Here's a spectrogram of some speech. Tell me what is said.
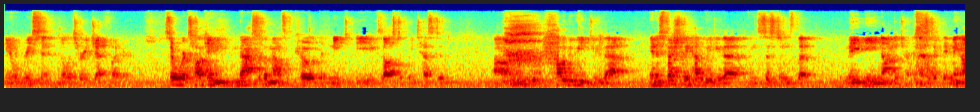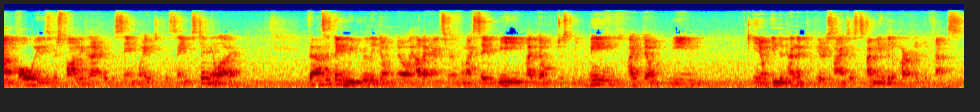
you know, recent military jet fighter. So we're talking massive amounts of code that need to be exhaustively tested. Um, how do we do that? And especially how do we do that in systems that may be non-deterministic? They may not always respond exactly the same way to the same stimuli. That's a thing we really don't know how to answer. And when I say we, I don't just mean me, I don't mean you know, independent computer scientists, I mean the Department of Defense.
